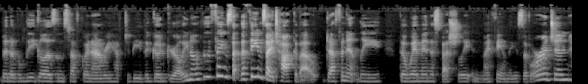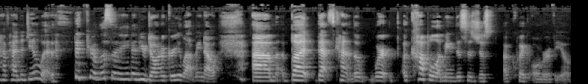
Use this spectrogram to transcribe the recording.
bit of legalism stuff going on where you have to be the good girl. You know, the things that the themes I talk about, definitely the women, especially in my families of origin, have had to deal with. if you're listening and you don't agree, let me know. Um, but that's kind of the where a couple. I mean, this is just a quick overview.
